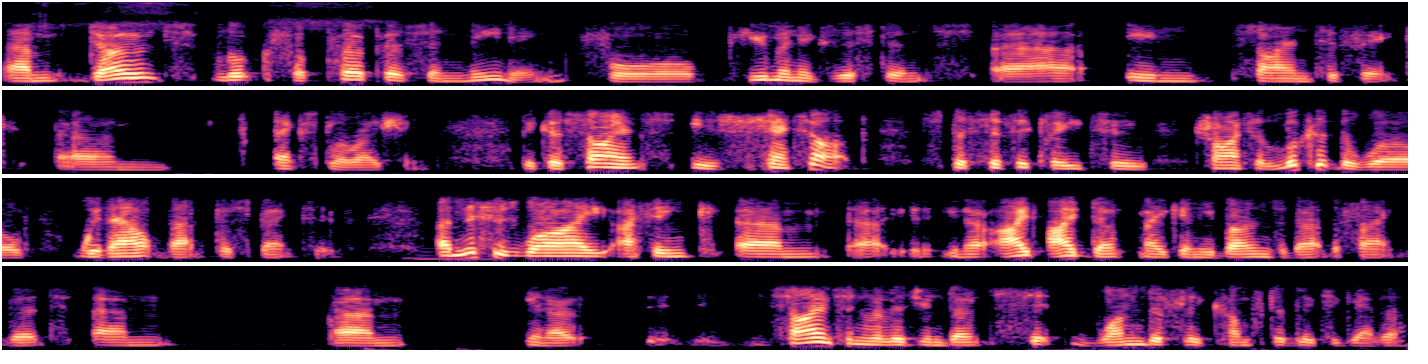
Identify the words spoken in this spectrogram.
Um, don't look for purpose and meaning for human existence uh, in scientific um, exploration, because science is set up specifically to try to look at the world without that perspective. And this is why I think, um, uh, you know, I, I don't make any bones about the fact that, um, um, you know, science and religion don't sit wonderfully comfortably together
